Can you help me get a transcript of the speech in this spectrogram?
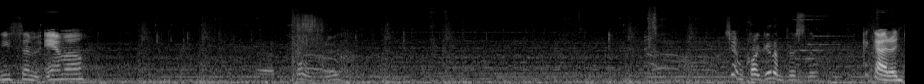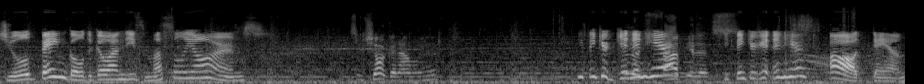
Need some ammo? Uh, probably. I'm quite good on pistol. I got a jeweled bangle to go on these muscly arms. Some shotgun ammo here. You think you're getting in here? Fabulous. You think you're getting in here? Oh, damn.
